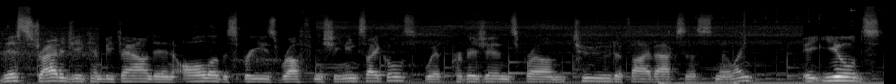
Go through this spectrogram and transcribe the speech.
This strategy can be found in all of ESPRIT's rough machining cycles with provisions from two to five axis milling. It yields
